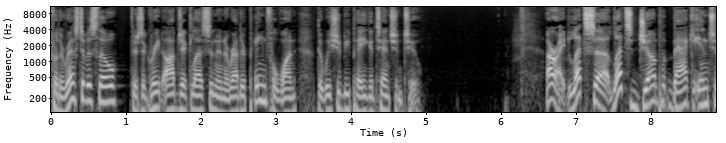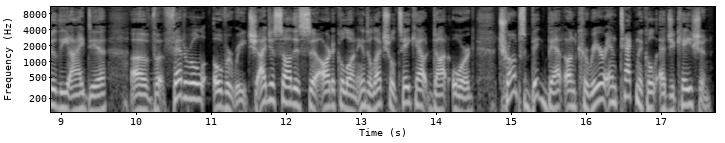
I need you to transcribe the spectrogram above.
For the rest of us, though, there's a great object lesson and a rather painful one that we should be paying attention to. All right, let's uh, let's jump back into the idea of federal overreach. I just saw this uh, article on intellectualtakeout.org. Trump's big bet on career and technical education.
